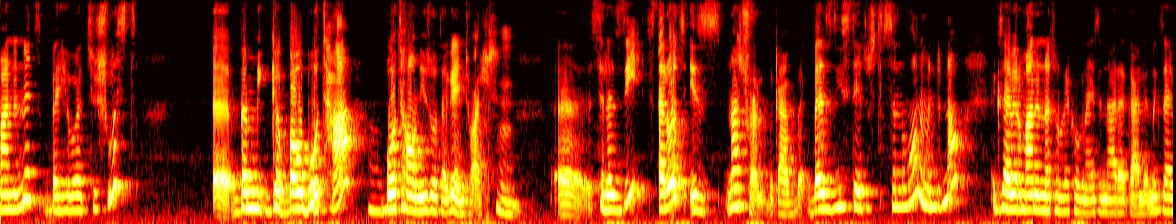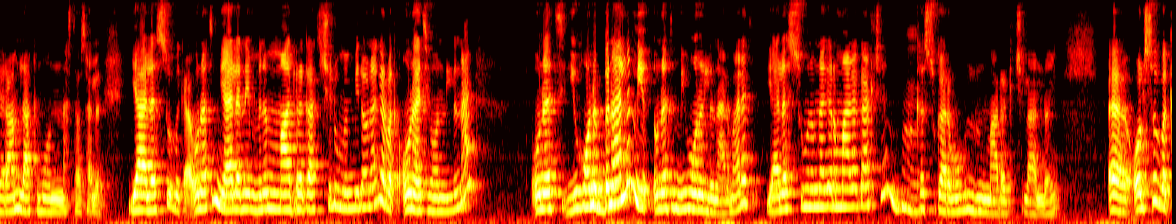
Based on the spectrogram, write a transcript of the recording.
ማንነት በህይወትሽ ውስጥ በሚገባው ቦታ ቦታውን ይዞ ተገኝቷል። ስለዚህ ጸሎት is natural በቃ በዚህ state ውስጥ ስንሆን ምንድን ነው እግዚአብሔር ማንነቱን recognize እናደርጋለን እግዚአብሔር አምላክ መሆኑን እናስታውሳለን። ያለሱ በቃ እውነትም ያለ እኔ ምንም ማድረግ አትችሉም የሚለው ነገር በቃ እውነት ይሆንልናል። እውነት ይሆንብናልም እውነትም ይሆንልናል ማለት ያለሱ ምንም ነገር ማድረግ አልችልም ከእሱ ጋር ደግሞ ሁሉን ማድረግ እችላለሁኝ። Also በቃ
